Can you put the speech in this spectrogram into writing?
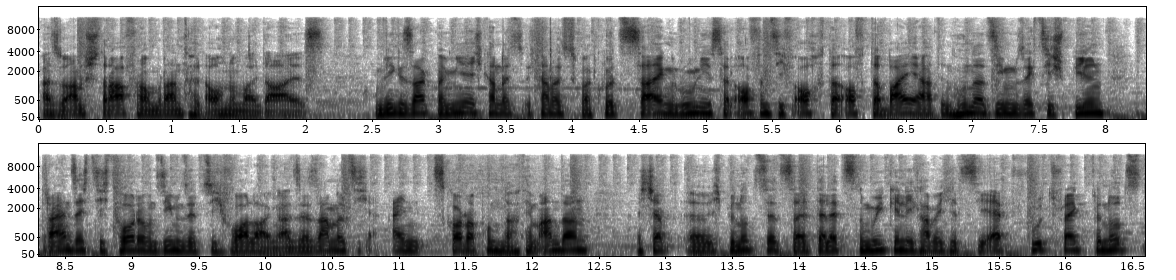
also am Strafraumrand halt auch nochmal da ist. Und wie gesagt, bei mir, ich kann euch, ich kann euch mal kurz zeigen, Rooney ist halt offensiv auch da, oft dabei. Er hat in 167 Spielen 63 Tore und 77 Vorlagen. Also er sammelt sich einen Scorerpunkt nach dem anderen. Ich, hab, äh, ich benutze jetzt seit der letzten Weekend League, habe ich jetzt die App Foodtrack benutzt,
